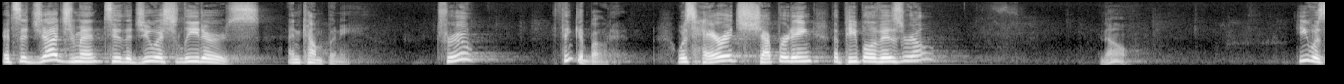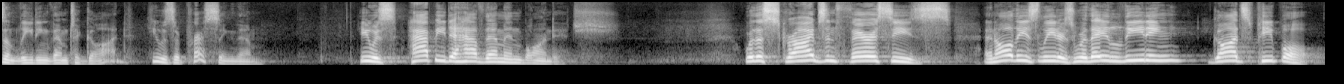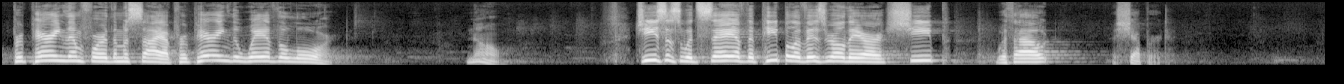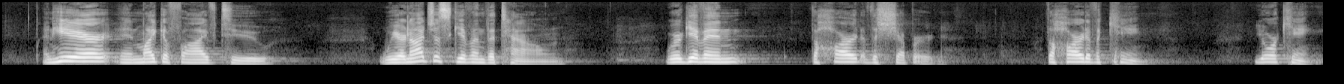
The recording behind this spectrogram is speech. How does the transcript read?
It's a judgment to the Jewish leaders and company. True? Think about it. Was Herod shepherding the people of Israel? No. He wasn't leading them to God, he was oppressing them. He was happy to have them in bondage. Were the scribes and Pharisees and all these leaders, were they leading God's people, preparing them for the Messiah, preparing the way of the Lord? No. Jesus would say of the people of Israel, they are sheep without a shepherd. And here in Micah 5 2, we are not just given the town, we're given the heart of the shepherd, the heart of a king, your king,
